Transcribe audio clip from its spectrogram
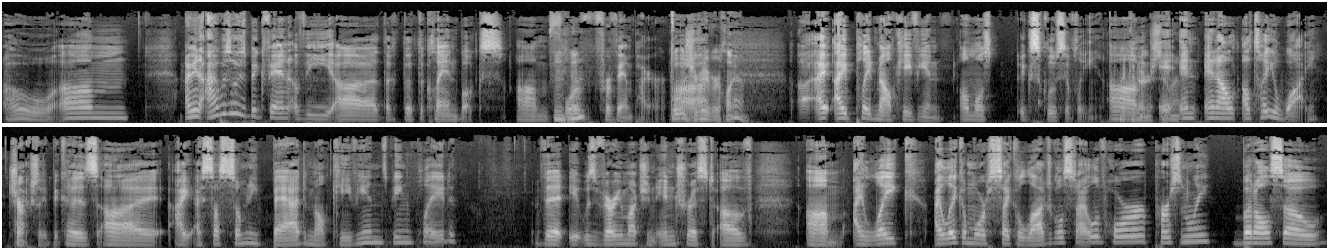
Oh, um, I mean, I was always a big fan of the uh the the, the clan books um for for vampire. Mm-hmm. What was your Uh, favorite clan? I I played Malkavian almost exclusively. Um, and, and and I'll I'll tell you why. Sure. Actually, because uh, I I saw so many bad Malkavians being played that it was very much an interest of. Um, I like I like a more psychological style of horror personally, but also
